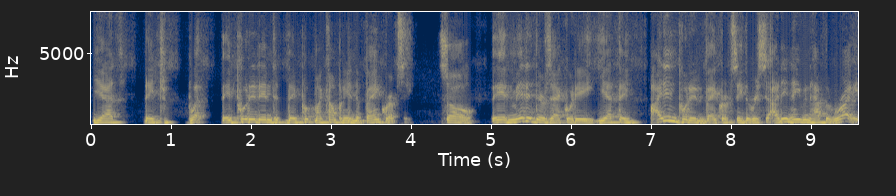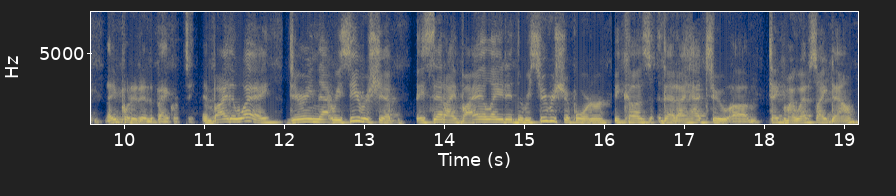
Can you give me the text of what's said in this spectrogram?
Yet they but they put it into they put my company into bankruptcy. So they admitted there's equity, yet they I didn't put it in bankruptcy. The I didn't even have the right. They put it into bankruptcy. And by the way, during that receivership, they said I violated the receivership order because that I had to um, take my website down.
